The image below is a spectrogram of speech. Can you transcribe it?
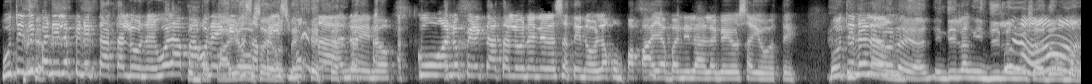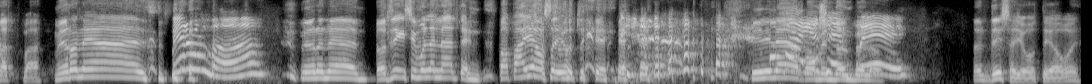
Buti di pa nila pinagtatalunan. Wala pa Kung ako nakikita sa sayote. Facebook na ano eh, no? Kung ano pinagtatalunan nila sa tinola, kung papaya ba nilalagay o sayote. Buti na lang. meron na yan? Hindi lang, hindi lang Wala. masyado umangat pa. Meron na yan. Meron ba? meron na yan. O sige, simulan natin. Papaya o sayote? Pili na, Papaya, comment down syempre. below. Hindi, sayote ako eh.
